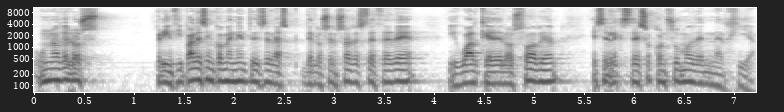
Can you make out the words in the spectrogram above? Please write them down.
uno de los principales inconvenientes de, las, de los sensores CCD, igual que de los Foveon, es el exceso consumo de energía.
